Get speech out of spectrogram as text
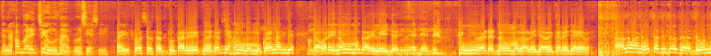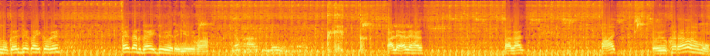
તને ખબર જ છે હું થાય પ્રોસેસ એ પ્રોસેસ તું તારી રીતના કરજે હમ બમું કરી નાખજે. હવે નવું મગાવી લઈ જાય. ન્યુ એડેડ નવું મગાવી લઈ જાય હવે ઘરે જાય હવે. હાલો આને ઉતારી દીધો તો ડ્રોનનું કરજે કંઈક હવે. કઈ તાર ગાય જોઈ રહી એમાં. હાલે હાલે હાલ. હાલ હાલ. પાંચ. તો એવું ખરા હમું?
